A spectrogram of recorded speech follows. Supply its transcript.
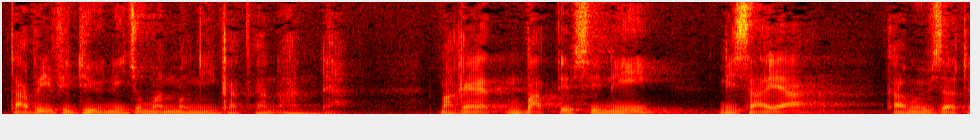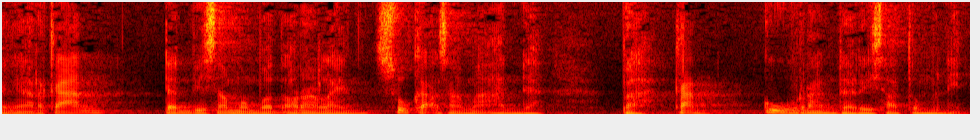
Tapi video ini cuma mengingatkan Anda. Makanya empat tips ini, ini saya, kamu bisa dengarkan dan bisa membuat orang lain suka sama Anda. Bahkan kurang dari satu menit.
